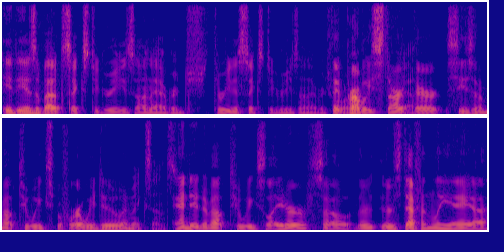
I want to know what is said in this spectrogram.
it is about six degrees on average, three to six degrees on average. they probably start Yeah. their season about two weeks before we do, and makes sense. end it about two weeks later. So there, there's definitely a, uh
